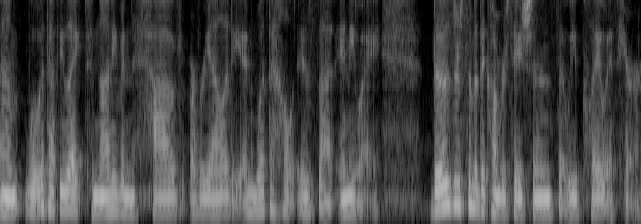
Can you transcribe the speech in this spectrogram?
Um, what would that be like to not even have a reality? And what the hell is that anyway? Those are some of the conversations that we play with here.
